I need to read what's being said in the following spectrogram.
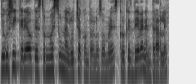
Yo sí creo que esto no es una lucha contra los hombres. Creo que deben entrarle.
